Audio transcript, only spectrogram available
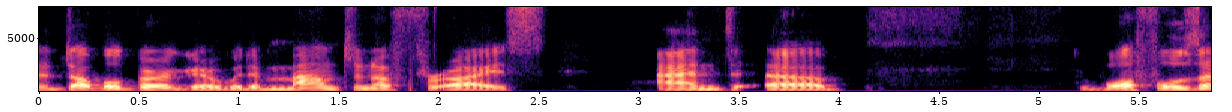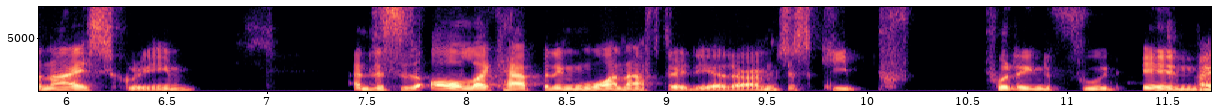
a double burger with a mountain of fries and uh, waffles and ice cream and this is all like happening one after the other i'm just keep putting the food in I,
